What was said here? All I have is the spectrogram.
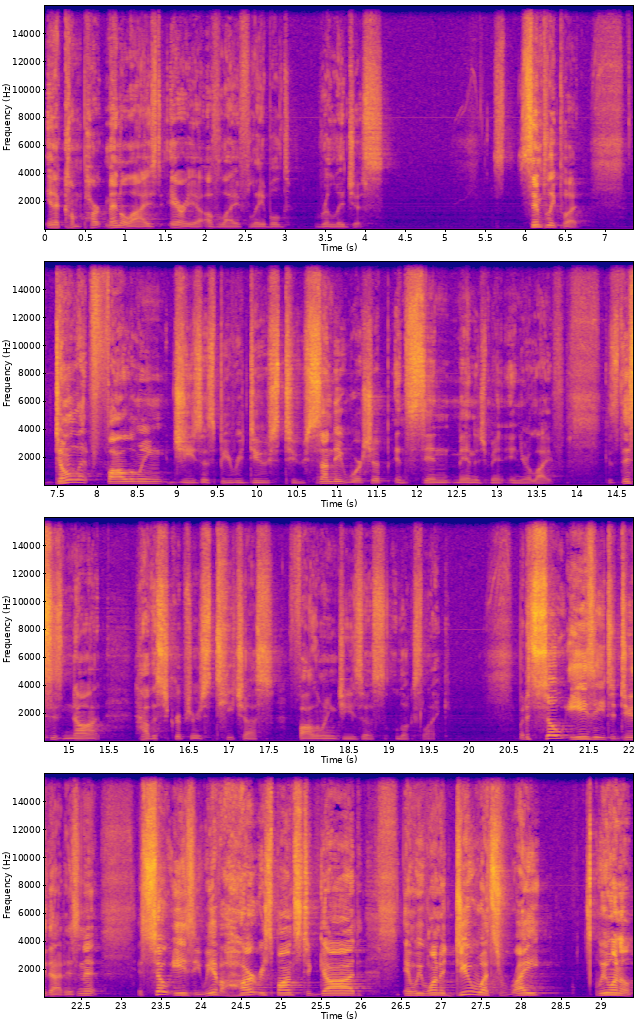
in a compartmentalized area of life labeled religious. Simply put, don't let following Jesus be reduced to Sunday worship and sin management in your life. Because this is not how the scriptures teach us following Jesus looks like. But it's so easy to do that, isn't it? It's so easy. We have a heart response to God and we want to do what's right we want to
